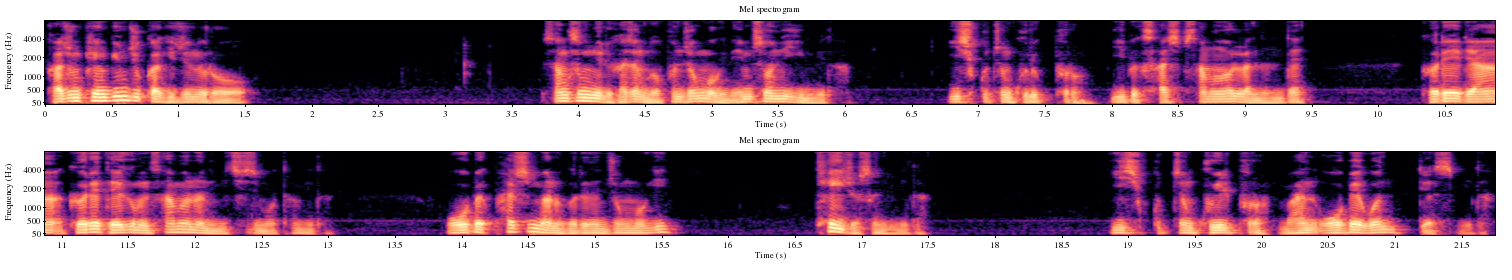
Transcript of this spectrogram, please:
가중 평균 주가 기준으로 상승률이 가장 높은 종목인 엠소닉입니다. 29.96% 243원 올랐는데 거래량 거래 대금은 4만 원에 미치지 못합니다. 580만 원 거래된 종목이 K조선입니다. 29.91% 1,500원 뛰었습니다.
